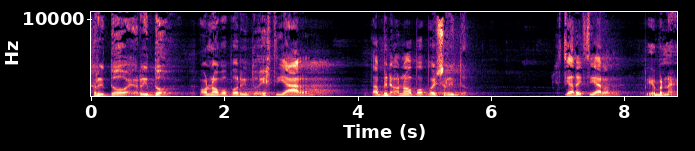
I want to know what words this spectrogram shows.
ridho wae, ridho. Ana apa-apa ridho, ikhtiar tapi nek ana apa-apa wis ridho. Ikhtiar ikhtiar piye benar.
